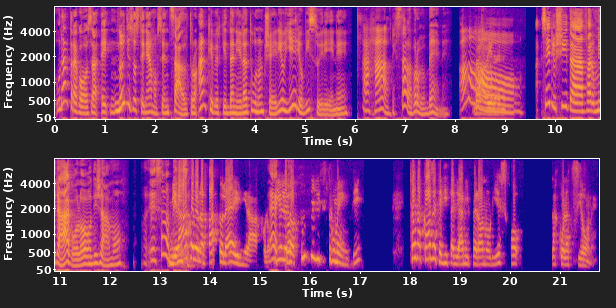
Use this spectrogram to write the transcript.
un'altra cosa, e noi ti sosteniamo senz'altro, anche perché Daniela tu non c'eri, io ieri ho visto Irene Aha. e stava proprio bene. Oh. Sei riuscita a fare un miracolo, diciamo? E stava il miracolo l'ha fatto lei il miracolo. Ecco. Io le do tutti gli strumenti. C'è una cosa che gli italiani però non riesco la colazione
